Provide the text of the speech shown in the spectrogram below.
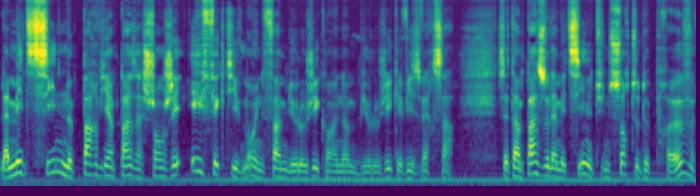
la médecine ne parvient pas à changer effectivement une femme biologique en un homme biologique et vice-versa. Cette impasse de la médecine est une sorte de preuve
